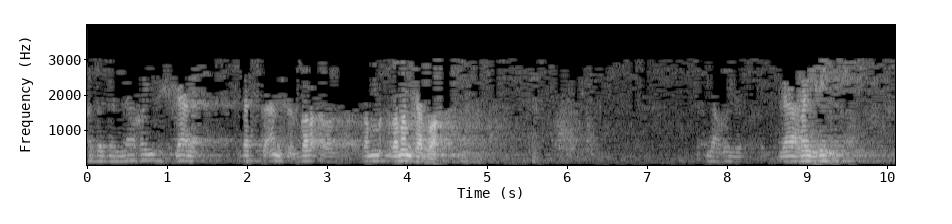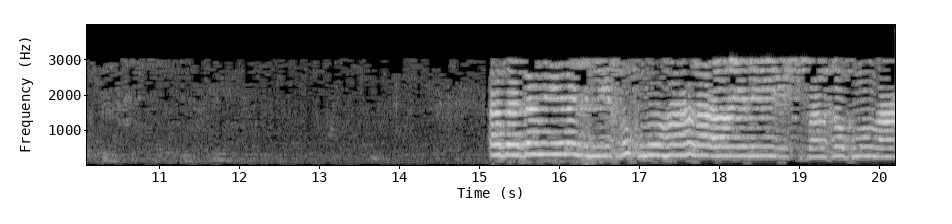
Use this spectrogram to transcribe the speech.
أبدا لا غيره. لا لا بس أنت ضممت الراء لا غيره. لا غيره. أبدا إليه حكمها لا غيره. فالحكم ما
